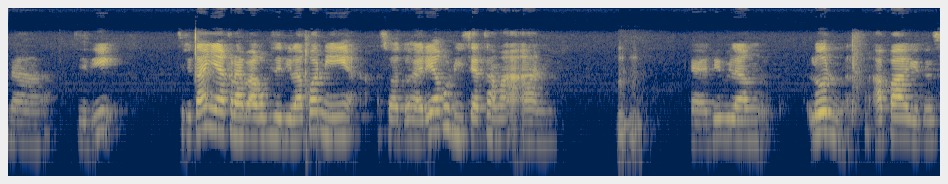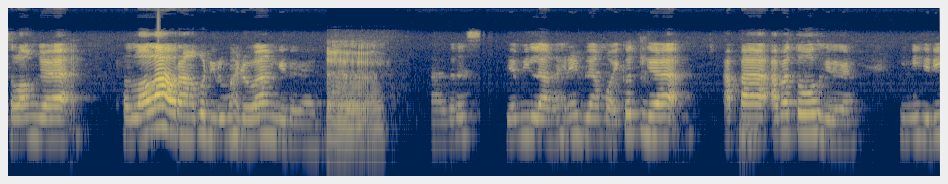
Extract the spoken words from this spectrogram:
Nah jadi ceritanya kenapa aku bisa dilakoni suatu hari aku di chat sama Aan. Mhm. kayak dia bilang Lun apa gitu selo nggak? Selo lah orang aku di rumah doang gitu kan. Eh, nah terus dia bilang akhirnya dia bilang mau ikut nggak? Apa apa tuh? Gitu kan. Ini jadi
